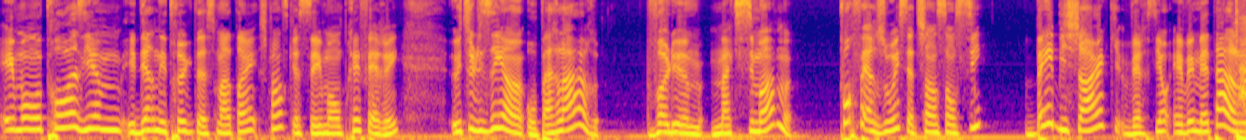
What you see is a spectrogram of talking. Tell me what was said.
Et mon troisième et dernier truc de ce matin, je pense que c'est mon préféré. Utiliser un haut-parleur, volume maximum, pour faire jouer cette chanson-ci, Baby Shark version heavy metal.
